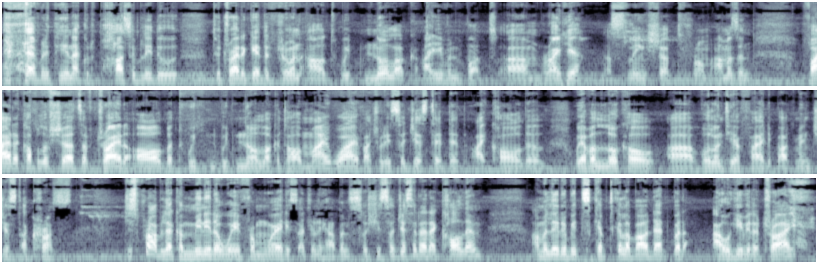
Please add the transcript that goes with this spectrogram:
everything I could possibly do to try to get the drone out with no luck. I even bought um, right here a slingshot from Amazon. Fired a couple of shots. I've tried all, but with with no luck at all. My wife actually suggested that I call the. We have a local uh, volunteer fire department just across, just probably like a minute away from where this actually happened. So she suggested that I call them. I'm a little bit skeptical about that, but I will give it a try.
